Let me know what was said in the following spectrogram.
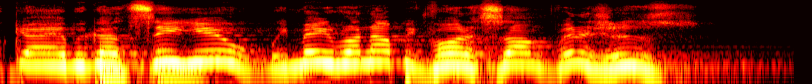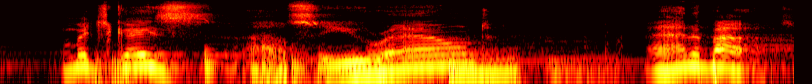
Okay, we got to see you. We may run out before the song finishes. In which case, I'll see you round and about.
